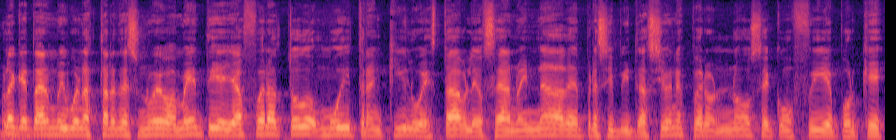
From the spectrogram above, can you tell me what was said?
Hola, ¿qué tal? Muy buenas tardes nuevamente y allá afuera todo muy tranquilo, estable, o sea, no hay nada de precipitaciones, pero no se confíe porque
